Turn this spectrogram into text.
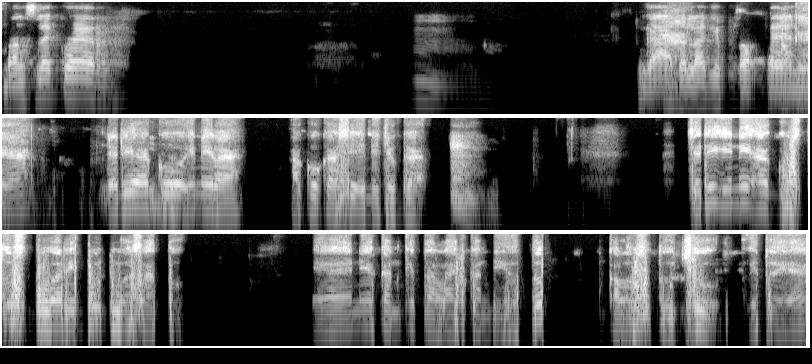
Bang Slackware. Hmm. Nggak Ya. ada lagi Pak Oke ya. Jadi aku inilah, aku kasih ini juga. Jadi ini Agustus 2021. Ya, ini akan kita live-kan di YouTube kalau setuju gitu ya.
